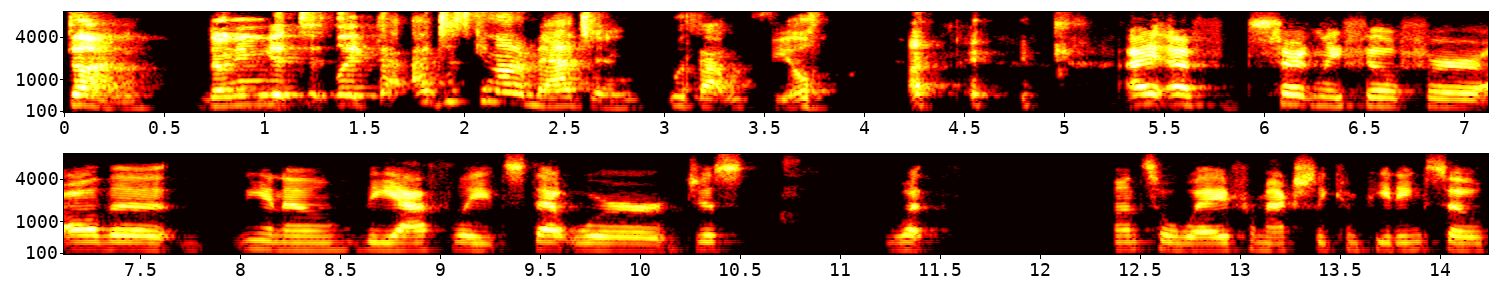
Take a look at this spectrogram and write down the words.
done? Don't even get to like that. I just cannot imagine what that would feel. I, I certainly feel for all the you know the athletes that were just what months away from actually competing. So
